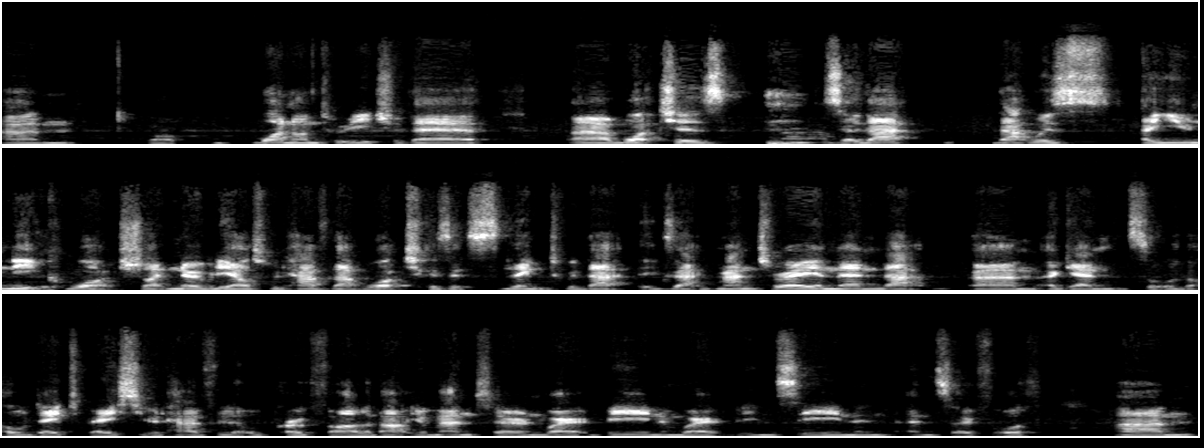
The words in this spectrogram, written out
um, well one onto each of their uh, watches, so that that was a unique watch. Like nobody else would have that watch because it's linked with that exact manta ray, and then that um, again sort of the whole database. You would have a little profile about your manta and where it'd been and where it'd been seen and, and so forth. Um,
